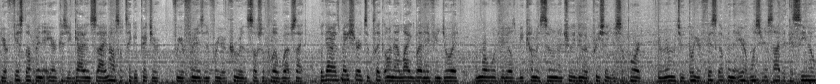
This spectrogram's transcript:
your fist up in the air because you got inside and also take a picture for your friends and for your crew at the social club website. But guys, make sure to click on that like button if you enjoyed and more wolf videos will be coming soon. I truly do appreciate your support. And remember to throw your fist up in the air once you're inside the casino.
